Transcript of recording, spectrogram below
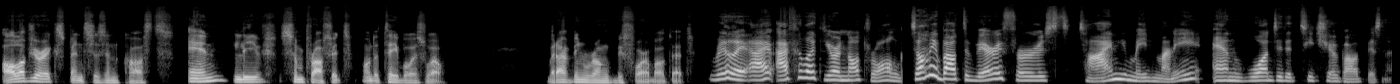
all of your expenses and costs and leave some profit on the table as well. But I've been wrong before about that. Really? I, I feel like you're not wrong. Tell me about the very first time you made money and what did it teach you about business?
